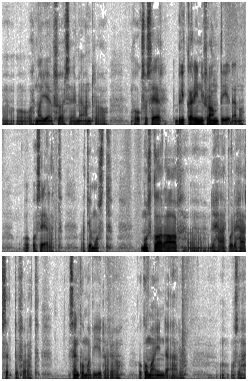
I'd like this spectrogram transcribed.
Eh, och, och att man jämför sig med andra och, och också ser, blickar in i framtiden och, och, och ser att, att jag måste, måste klara av eh, det här på det här sättet för att sen komma vidare och, och komma in där och, och, så här.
